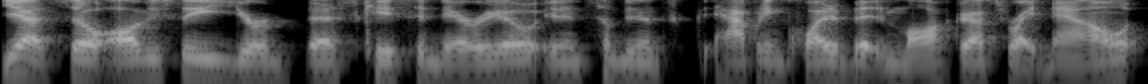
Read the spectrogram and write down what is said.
Yeah, so obviously your best case scenario, and it's something that's happening quite a bit in mock drafts right now,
